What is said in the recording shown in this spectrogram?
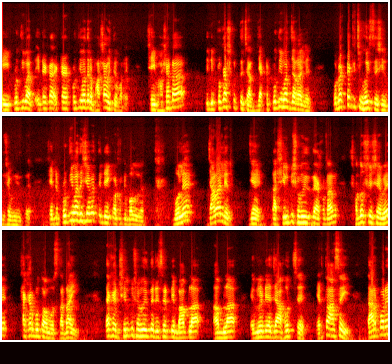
এই প্রতিবাদ, এটা একটা একটা প্রতিবাদের ভাষা হইতে পারে। সেই ভাষাটা তিনি প্রকাশ করতে চান যে একটা প্রতিবাদ জানাইলেন। কোনো একটা কিছু হয়েছে শিল্পী সমিতিতে। সেটা প্রতিবাদ হিসেবে তিনি এই কথাটি বললেন। বলে জানাইলেন যে, না, শিল্পী সমিতিতে এখন আর সদস্য হিসেবে থাকার মতো অবস্থা নাই। দেখেন, শিল্পী সমিতিতে রিসেন্টলি মামলা হামলা এগুলো নিয়ে যা হচ্ছে, এর তো আছেই। তারপরে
